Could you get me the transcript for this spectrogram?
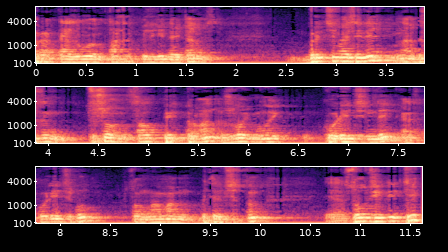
Бірақ қазір оны тақырып келгенде айтармыз. Бірінші мәселе мына біздің тушоны салып беріп тұрған жылой мұнай колледжінде қазір колледж бұл сол маман бітіріп шықтым. Сол жерде тек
